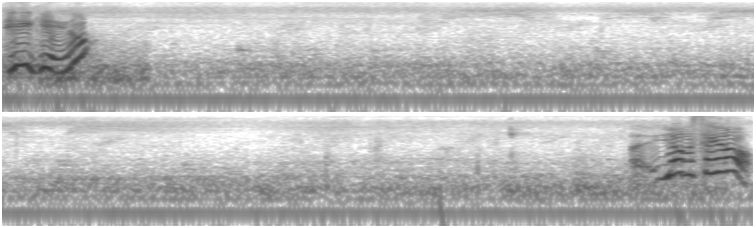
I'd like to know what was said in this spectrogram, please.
대게요? 아, 여보세요?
